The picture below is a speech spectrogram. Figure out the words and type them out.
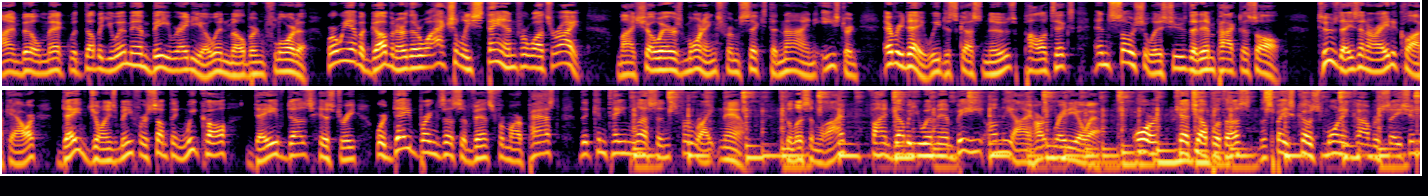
I'm Bill Mick with WMMB Radio in Melbourne, Florida, where we have a governor that will actually stand for what's right. My show airs mornings from 6 to 9 Eastern. Every day we discuss news, politics, and social issues that impact us all. Tuesdays in our 8 o'clock hour, Dave joins me for something we call Dave Does History, where Dave brings us events from our past that contain lessons for right now. To listen live, find WMMB on the iHeartRadio app. Or catch up with us, the Space Coast Morning Conversation,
